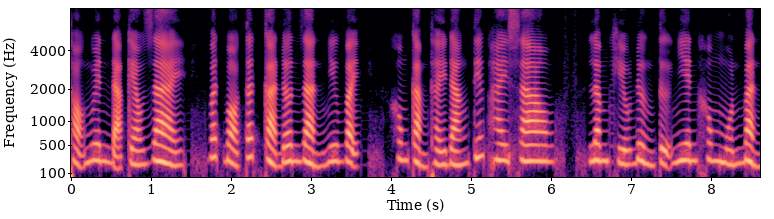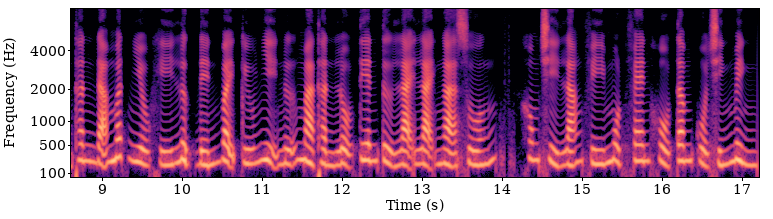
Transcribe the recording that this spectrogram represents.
thọ nguyên đã kéo dài, vứt bỏ tất cả đơn giản như vậy, không cảm thấy đáng tiếc hay sao? Lâm khiếu đừng tự nhiên không muốn bản thân đã mất nhiều khí lực đến vậy cứu nhị nữ mà thần lộ tiên tử lại lại ngã xuống. Không chỉ lãng phí một phen khổ tâm của chính mình,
